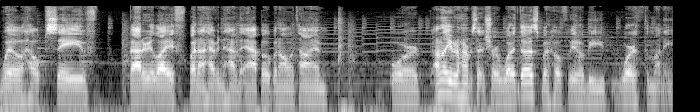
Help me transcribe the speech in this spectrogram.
will help save battery life by not having to have the app open all the time. Or I'm not even 100% sure what it does, but hopefully it'll be worth the money.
